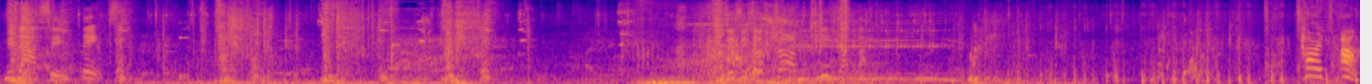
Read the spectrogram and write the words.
Midasi, thanks. Need that back. Turret out.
